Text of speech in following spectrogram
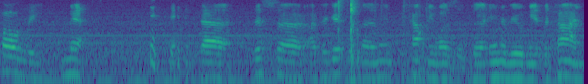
totally miffed. and uh, this, uh, I forget what the name of the company was that uh, interviewed me at the time,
